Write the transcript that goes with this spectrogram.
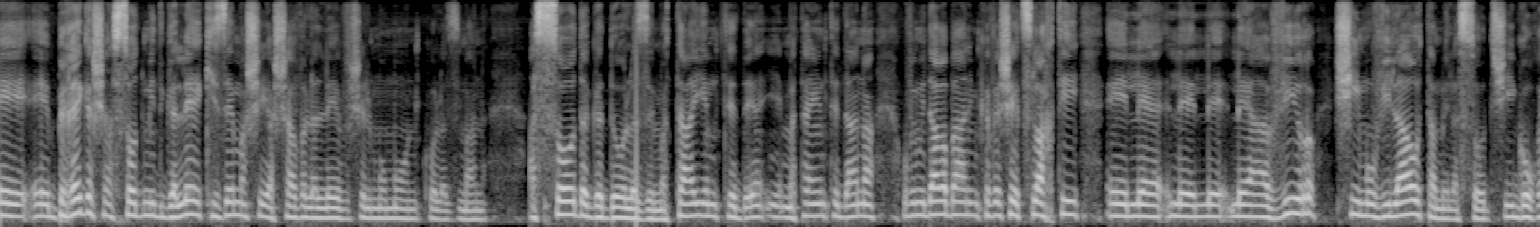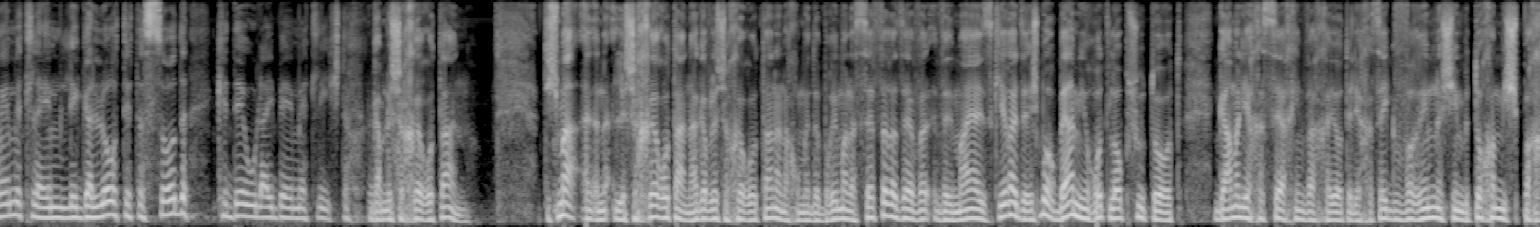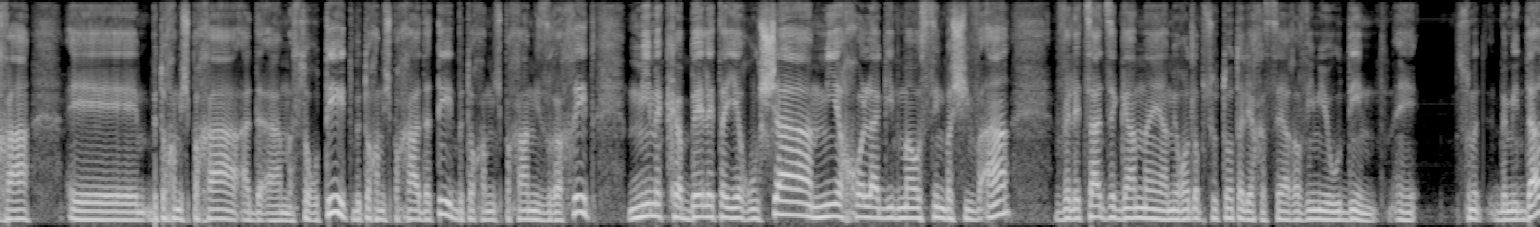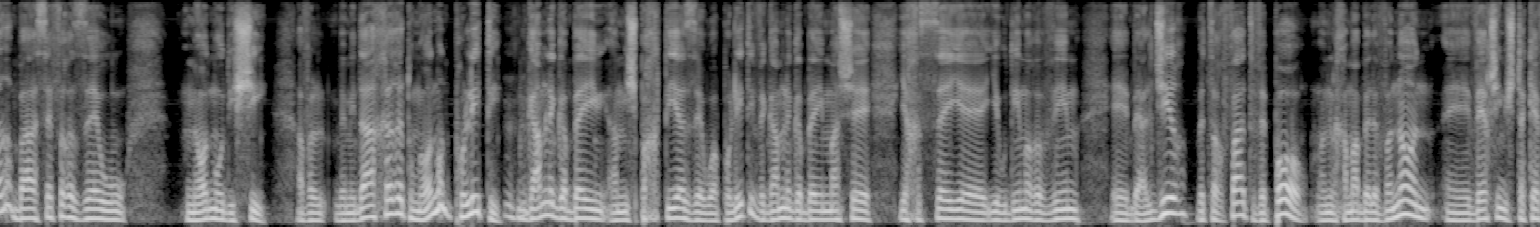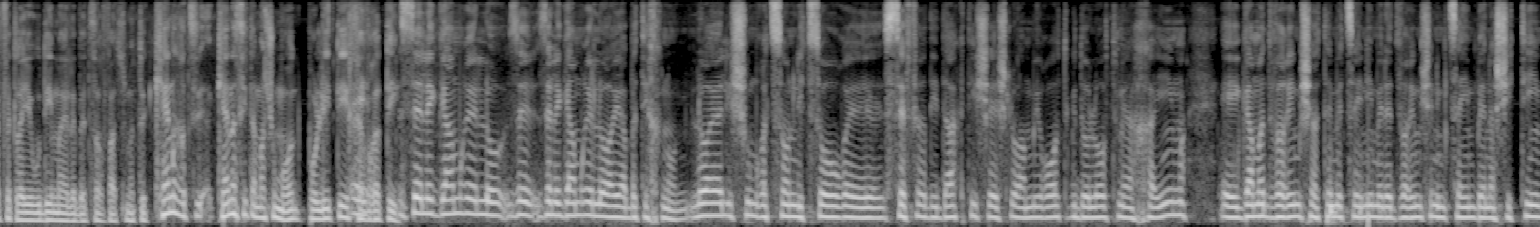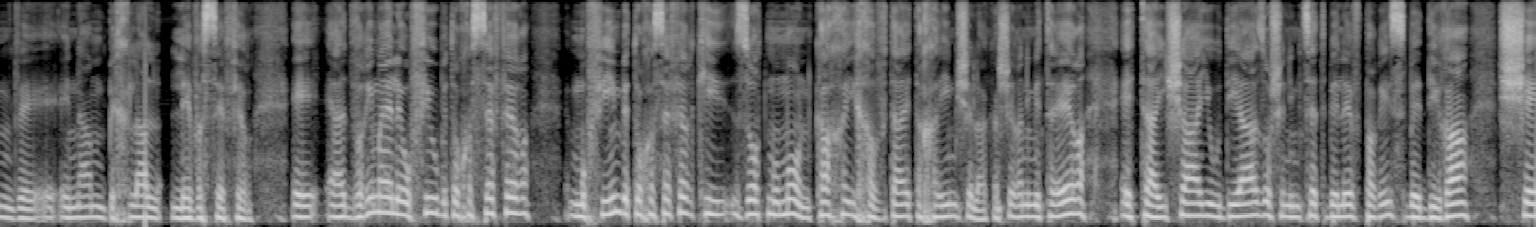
ברגע שהסוד מתגלה, כי זה מה שישב על הלב של מומון כל הזמן. הסוד הגדול הזה, מתי הן, תד... מתי הן תדענה, ובמידה רבה אני מקווה שהצלחתי אה, ל... ל... ל... להעביר שהיא מובילה אותם אל הסוד, שהיא גורמת להם לגלות את הסוד כדי אולי באמת להשתחרר. גם לשחרר אותן. תשמע, לשחרר אותן, אגב, לשחרר אותן, אנחנו מדברים על הספר הזה, ומאיה הזכירה את זה, יש בו הרבה אמירות לא פשוטות, גם על יחסי אחים ואחיות, על יחסי גברים-נשים בתוך המשפחה, אה, בתוך המשפחה המסורתית, בתוך המשפחה הדתית, בתוך המשפחה המזרחית, מי מקבל את הירושה, מי יכול להגיד מה עושים בשבעה, ולצד זה גם אה, אמירות לא פשוטות על יחסי ערבים-יהודים. אה, זאת אומרת, במידה רבה הספר הזה הוא מאוד מאוד אישי. אבל במידה אחרת הוא מאוד מאוד פוליטי. Mm-hmm. גם לגבי המשפחתי הזה הוא הפוליטי, וגם לגבי מה שיחסי אה, יהודים-ערבים אה, באלג'יר, בצרפת, ופה, המלחמה בלבנון, אה, ואיך שהיא משתקפת ליהודים האלה בצרפת. זאת אומרת, כן, רצ... כן עשית משהו מאוד פוליטי-חברתי. זה לגמרי לא, זה, זה לגמרי לא היה בתכנון. לא היה לי שום רצון ליצור אה, ספר דידקטי שיש לו אמירות גדולות מהחיים. אה, גם הדברים שאתם מציינים אלה דברים שנמצאים בין השיטים ואינם בכלל לב הספר. אה, הדברים האלה הופיעו בתוך הספר, מופיעים בתוך הספר כי זאת מומון, ככה היא חוותה את החיים שלה. כאשר אני מתאר את האישה היהודייה הזו שנמצאת בלב פריס, בדירה ש...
